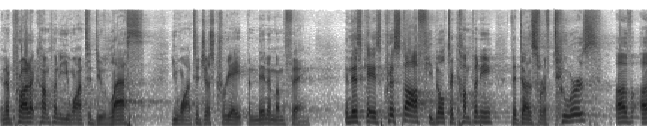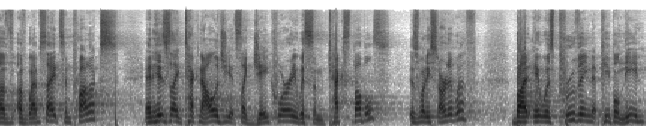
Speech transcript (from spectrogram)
In a product company, you want to do less. You want to just create the minimum thing. In this case, Christoph, he built a company that does sort of tours of, of, of websites and products. And his like technology, it's like jQuery with some text bubbles, is what he started with. But it was proving that people need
